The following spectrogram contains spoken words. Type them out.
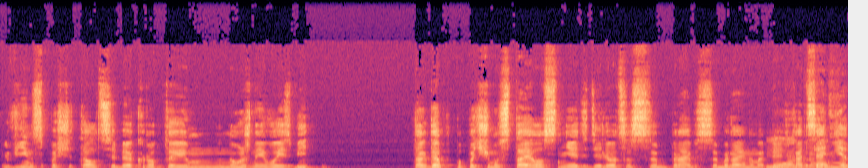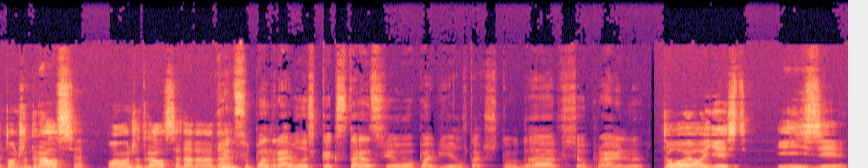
Винс посчитал себя крутым, нужно его избить. Тогда почему Стайлс не дерется с, Бра... с Брайаном опять? Ну, Хотя дрался. нет, он же дрался. Он, он же дрался, да-да-да. Винсу понравилось, как Стайлс его побил, так что да, все правильно. То есть easy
